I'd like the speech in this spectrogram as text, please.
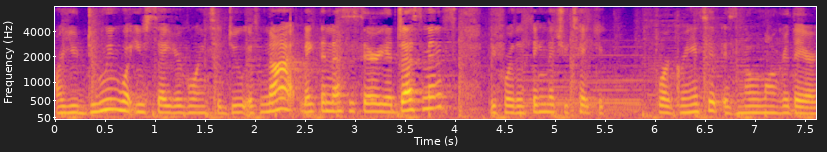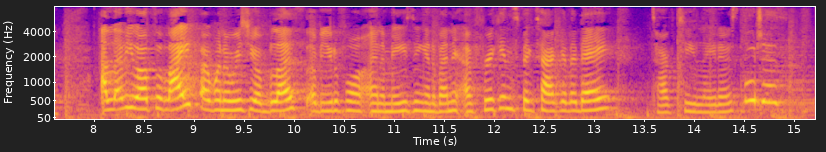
Are you doing what you say you're going to do? If not, make the necessary adjustments before the thing that you take for granted is no longer there. I love you all to life. I want to wish you a blessed, a beautiful, an amazing, and abundant, a freaking spectacular day. Talk to you later. Smooches.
